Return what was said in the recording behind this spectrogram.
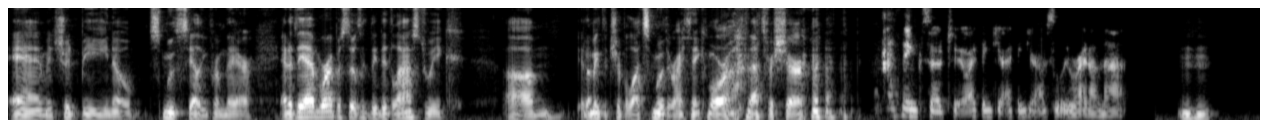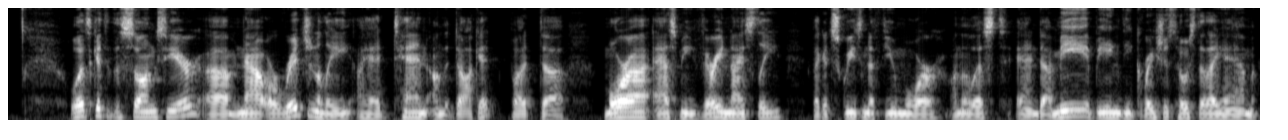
and it should be you know smooth sailing from there. And if they have more episodes like they did last week, um, it'll make the trip a lot smoother. I think, Maura, That's for sure. I think so too. I think you're. I think you're absolutely right on that. Mm-hmm. Well, let's get to the songs here. Um, now, originally I had ten on the docket, but uh, Maura asked me very nicely if I could squeeze in a few more on the list, and uh, me, being the gracious host that I am,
